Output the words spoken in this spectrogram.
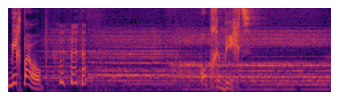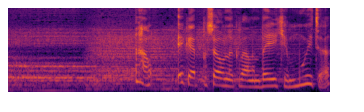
biecht maar op. Opgebiecht. Nou, ik heb persoonlijk wel een beetje moeite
